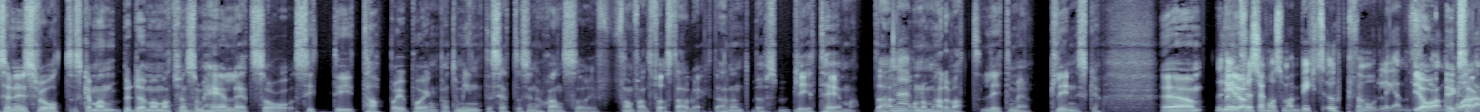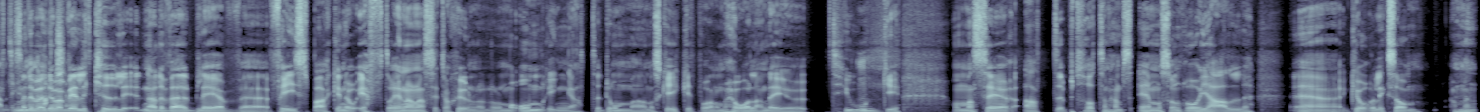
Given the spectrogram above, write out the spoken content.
sen är det svårt, ska man bedöma matchen som helhet så City tappar ju poäng på att de inte sätter sina chanser i framförallt första halvlek. Det hade inte behövt bli ett tema det här, Nej. om de hade varit lite mer kliniska. Men det är en jag- frustration som har byggts upp förmodligen från Ja, exakt. liksom, Men det var, det var väldigt kul när det väl blev eh, frisparken då efter hela den här situationen. Då de har omringat domaren och skrikit på honom. Haaland är ju tokig. Mm. Och man ser att Tottenhams Emerson Royal eh, går liksom, ja, men,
